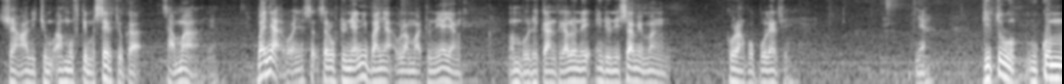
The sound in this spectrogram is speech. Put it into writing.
Syekh Ali Jum'ah Mufti Mesir juga sama ya. Banyak pokoknya seluruh dunia ini banyak ulama dunia yang membolehkan. Kalau di Indonesia memang kurang populer sih. Ya. Gitu hukum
